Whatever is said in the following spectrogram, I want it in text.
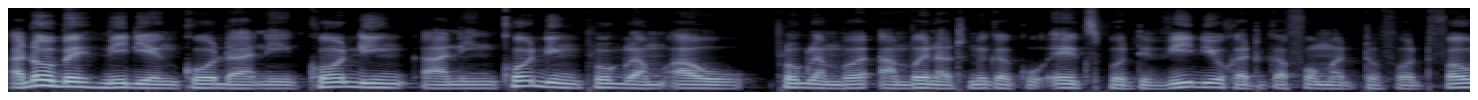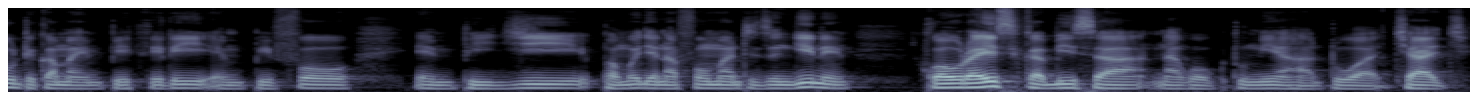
Adobe Media Encoder ni coding, uh, ni encoding program au program ambayo inatumika kuexport video katika format tofauti tofauti kama MP3, MP4, MPG pamoja na format zingine kwa urahisi kabisa na kwa kutumia hatua chache.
